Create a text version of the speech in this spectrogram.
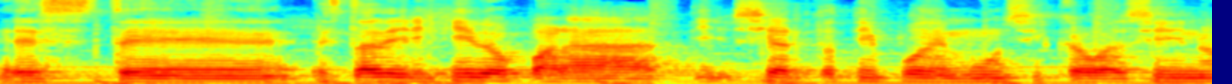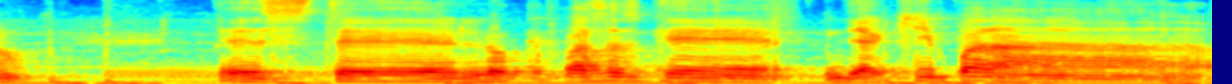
este, está dirigido para cierto tipo de música o así, ¿no? Este, lo que pasa es que de aquí para,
